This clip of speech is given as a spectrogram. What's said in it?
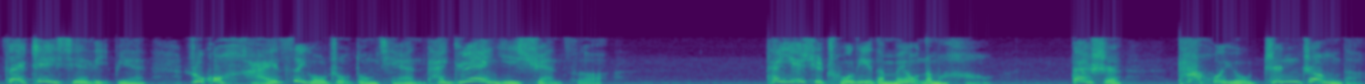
在这些里边，如果孩子有主动权，他愿意选择，他也许处理的没有那么好，但是他会有真正的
